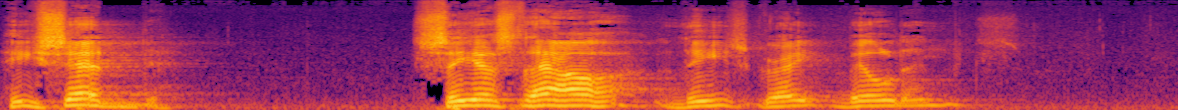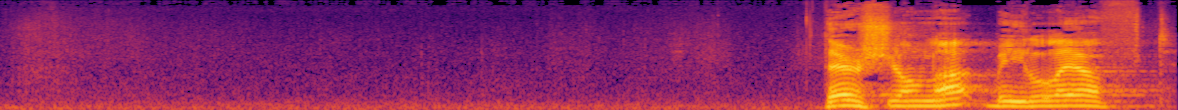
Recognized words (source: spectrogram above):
He said, Seest thou these great buildings? There shall not be left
